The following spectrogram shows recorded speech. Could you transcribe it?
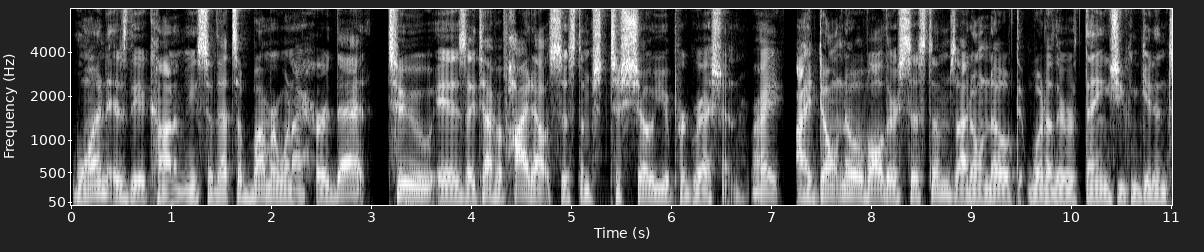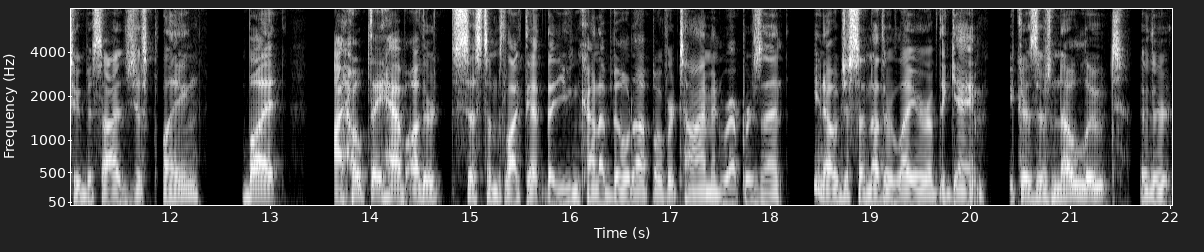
One is the economy, so that's a bummer when I heard that. Two is a type of hideout system to show you progression, right? I don't know of all their systems. I don't know if, what other things you can get into besides just playing, but I hope they have other systems like that that you can kind of build up over time and represent, you know, just another layer of the game because there's no loot. There,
